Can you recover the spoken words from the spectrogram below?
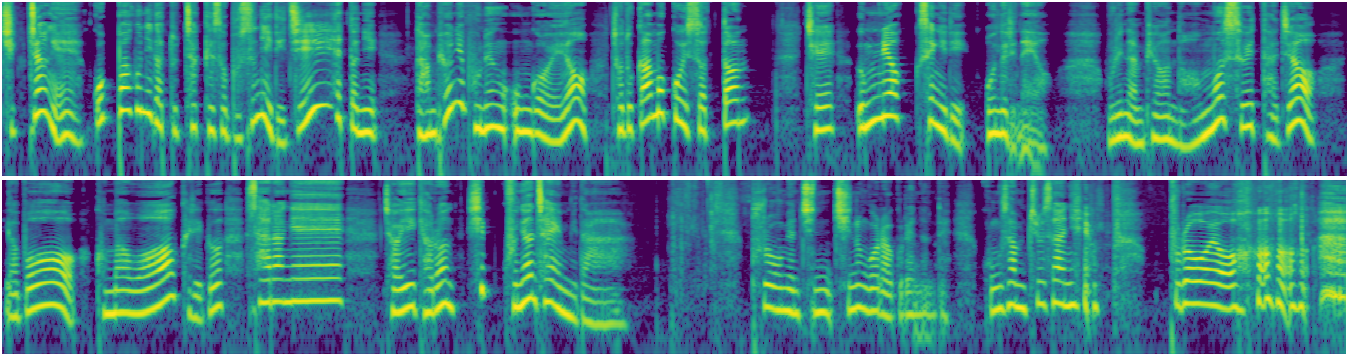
직장에 꽃바구니가 도착해서 무슨 일이지? 했더니 남편이 보내온 거예요. 저도 까먹고 있었던 제 음력 생일이 오늘이네요. 우리 남편 너무 스윗하죠? 여보, 고마워. 그리고 사랑해. 저희 결혼 19년 차입니다. 부러우면 진, 지는 거라고 그랬는데 0374님 부러워요.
